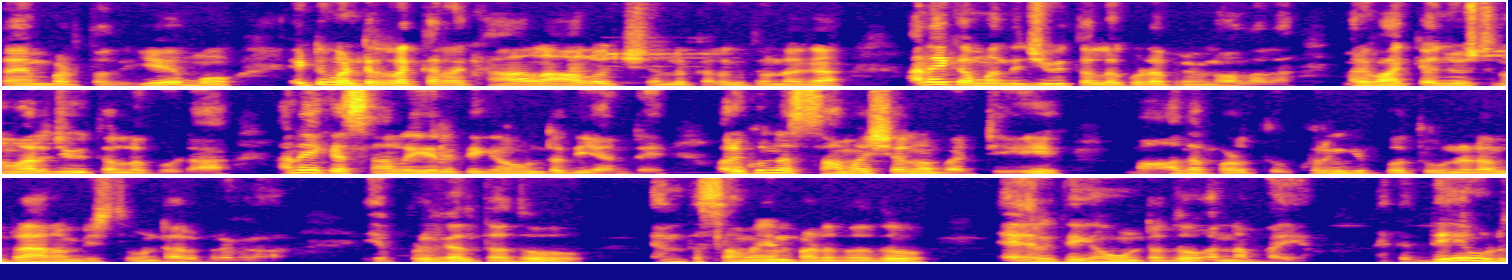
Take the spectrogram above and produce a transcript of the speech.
టైం పడుతుంది? ఏమో? ఎటువంటి రకరకాల ఆలోచనలు కలుగుతుండగా అనేక మంది జీవితాల్లో కూడా ప్రేమ వల్ల మరి వాక్యం చూస్తున్న వారి జీవితాల్లో కూడా అనేక సార్లు ఏ రీతిగా ఉంటుంది అంటే వారికి ఉన్న సమస్యను బట్టి బాధపడుతూ కృంగిపోతూ ఉండడం ప్రారంభిస్తూ ఉంటారు ప్రేమ ఎప్పుడు వెళ్తుందో ఎంత సమయం పడుతుందో ఏ ఉంటుందో అన్న భయం. అయితే దేవుడు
